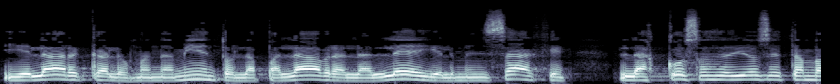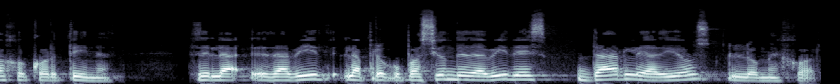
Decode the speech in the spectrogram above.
y el arca, los mandamientos, la palabra, la ley, el mensaje, las cosas de Dios están bajo cortinas. La, David, la preocupación de David es darle a Dios lo mejor.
